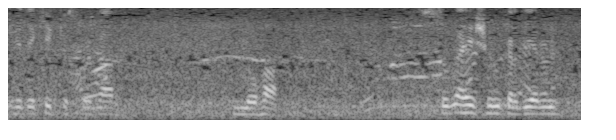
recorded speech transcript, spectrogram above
ये देखिए किस प्रकार लोहा सुबह ही शुरू कर दिया इन्होंने।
